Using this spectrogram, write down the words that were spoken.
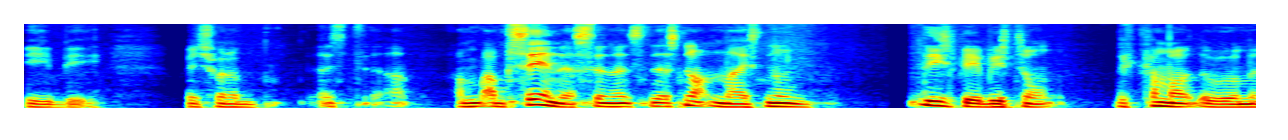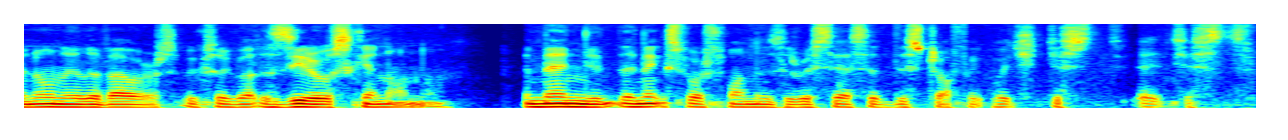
EB. Which when I'm, I'm, I'm saying this, and it's, it's not nice. No, these babies don't. They come out the womb and only live hours because they've got the zero skin on them. And then the next worst one is the recessive dystrophic, which just it just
